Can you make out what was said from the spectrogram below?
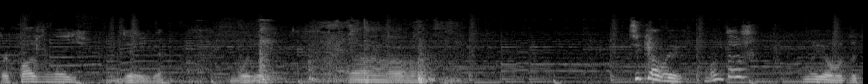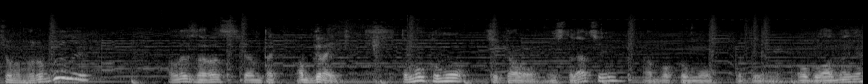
Трифазний дейга буде. Е, Цікавий монтаж. Ми його до цього робили, але зараз, скажімо так, апгрейд. Тому кому цікаво інсталяції або кому потрібно обладнання,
